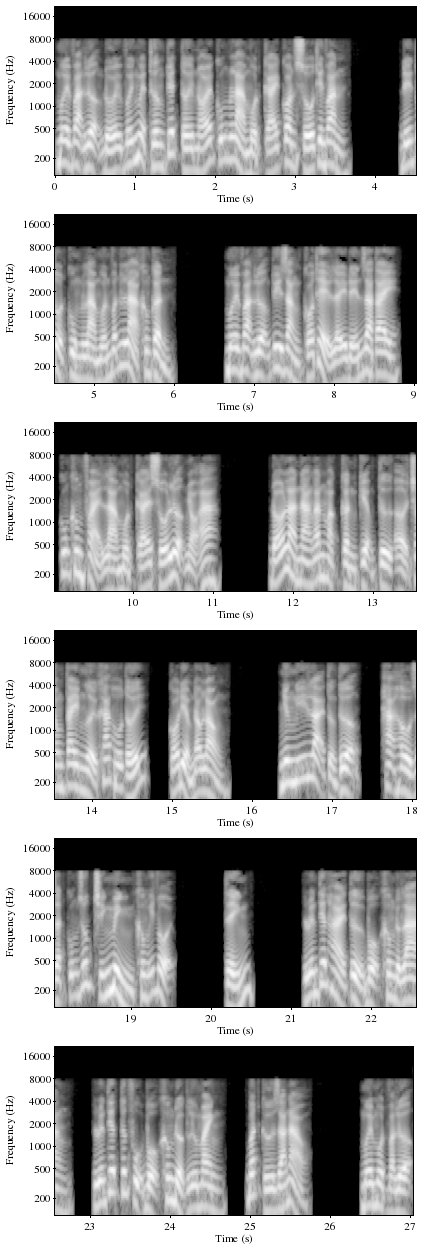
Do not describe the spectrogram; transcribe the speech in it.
10 vạn lượng đối với Nguyệt Thương Tuyết tới nói cũng là một cái con số thiên văn. Đến tột cùng là muốn vẫn là không cần. 10 vạn lượng tuy rằng có thể lấy đến ra tay, cũng không phải là một cái số lượng nhỏ a. Đó là nàng ăn mặc cần kiệm từ ở trong tay người khác hô tới, có điểm đau lòng. Nhưng nghĩ lại tưởng tượng, hạ hầu giật cũng giúp chính mình không ít vội. Tính. Luyến tiết hải tử bộ không được lang, luyến tiết tức phụ bộ không được lưu manh, bất cứ giá nào. 11 vạn lượng.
